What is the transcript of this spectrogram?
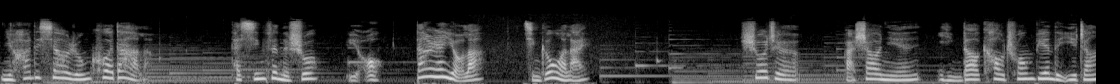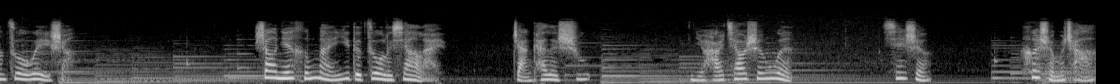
女孩的笑容扩大了，她兴奋地说：“有。”当然有了，请跟我来。说着，把少年引到靠窗边的一张座位上。少年很满意的坐了下来，展开了书。女孩悄声问：“先生，喝什么茶？”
